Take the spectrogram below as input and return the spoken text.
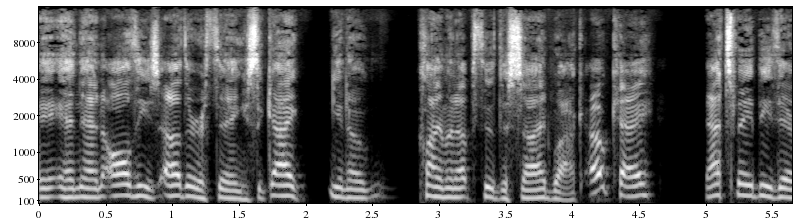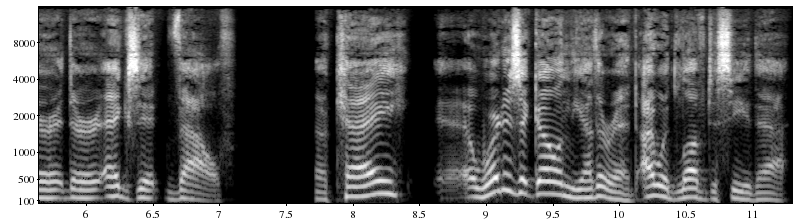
And then all these other things, the guy, you know, climbing up through the sidewalk. Okay. That's maybe their, their exit valve. Okay. Uh, where does it go on the other end? I would love to see that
